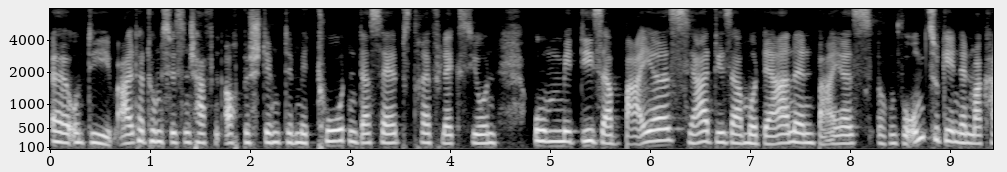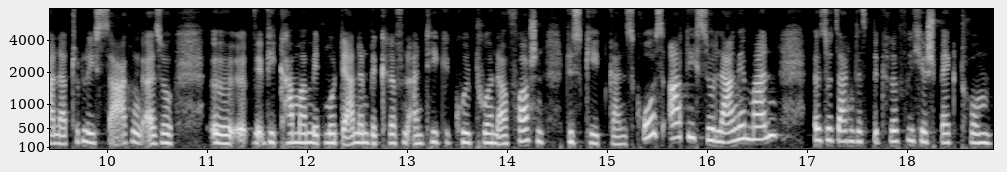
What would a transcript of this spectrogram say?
äh, und die Altertumswissenschaften auch bestimmte Methoden der Selbstreflexion, um mit dieser Bias, ja, dieser modernen Bias irgendwo umzugehen. Denn man kann natürlich sagen, also äh, wie kann man mit modernen Begriffen antike Kulturen erforschen? Das geht ganz großartig, solange man äh, sozusagen das Begriff begriffliche Spektrum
